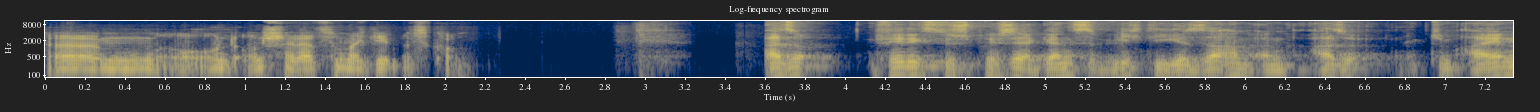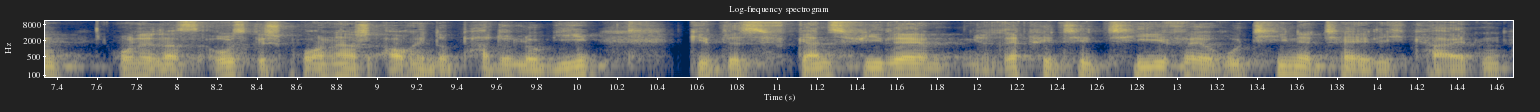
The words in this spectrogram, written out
und, und schneller zum Ergebnis kommen. Also Felix, du sprichst ja ganz wichtige Sachen an. Also zum einen, ohne dass du ausgesprochen hast, auch in der Pathologie gibt es ganz viele repetitive Routinetätigkeiten,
